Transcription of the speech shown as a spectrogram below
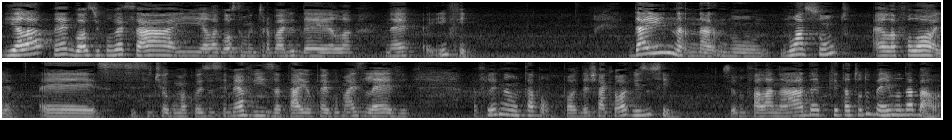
E ela, né, gosta de conversar, e ela gosta muito do trabalho dela, né? Enfim. Daí, na, na, no, no assunto, ela falou, olha, é, se sentir alguma coisa, você me avisa, tá? Eu pego mais leve. Eu falei, não, tá bom, pode deixar que eu aviso sim. Se eu não falar nada é porque tá tudo bem, manda bala.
